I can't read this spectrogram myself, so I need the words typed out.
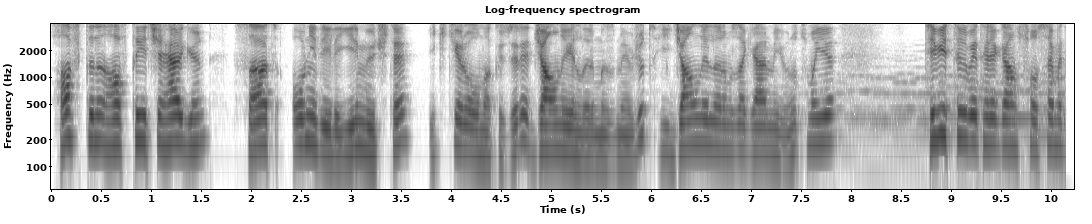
Haftanın hafta içi her gün saat 17 ile 23'te iki kere olmak üzere canlı yayınlarımız mevcut. Canlı yayınlarımıza gelmeyi unutmayı. Twitter ve Telegram sosyal medya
